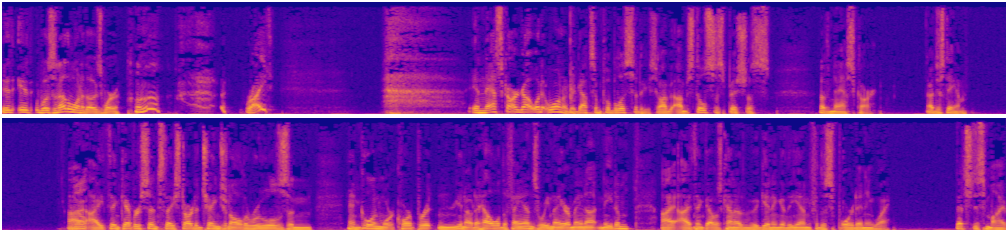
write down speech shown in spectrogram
it, it was another one of those where, huh? right? And NASCAR got what it wanted. It got some publicity. So I'm, I'm still suspicious of NASCAR. I just am. Well- I, I think ever since they started changing all the rules and and going more corporate and you know to hell with the fans, we may or may not need them. I, I think that was kind of the beginning of the end for the sport anyway. That's just my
